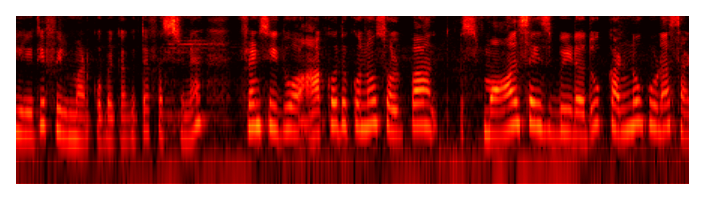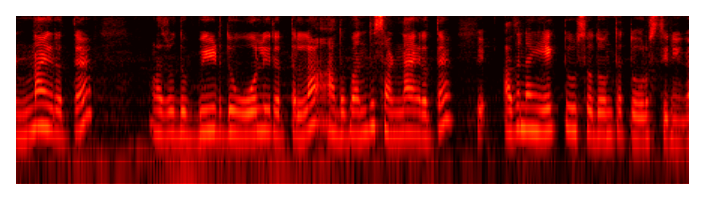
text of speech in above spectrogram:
ಈ ರೀತಿ ಫಿಲ್ ಮಾಡ್ಕೋಬೇಕಾಗುತ್ತೆ ಫಸ್ಟೇ ಫ್ರೆಂಡ್ಸ್ ಇದು ಹಾಕೋದಕ್ಕೂ ಸ್ವಲ್ಪ ಸ್ಮಾಲ್ ಸೈಜ್ ಬೀಡೋದು ಕಣ್ಣು ಕೂಡ ಸಣ್ಣ ಇರುತ್ತೆ. ಅದರದ್ದು ಬೀಡ್ದು ಓಲ್ ಇರುತ್ತಲ್ಲ, ಅದು ಬಂದು ಸಣ್ಣ ಇರುತ್ತೆ. ಅದನ್ನು ಹೇಗೆ ತೋರಿಸೋದು ಅಂತ ತೋರಿಸ್ತೀನಿ ಈಗ.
